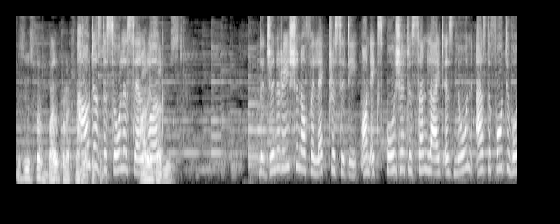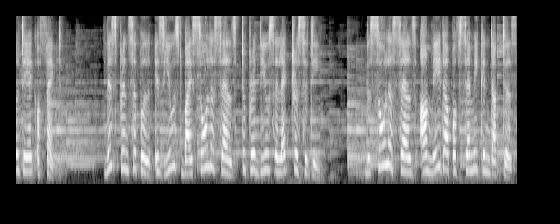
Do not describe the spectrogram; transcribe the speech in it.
This is used for bulk production How does the solar cell Arrays work? are used. The generation of electricity on exposure to sunlight is known as the photovoltaic effect. This principle is used by solar cells to produce electricity. The solar cells are made up of semiconductors,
